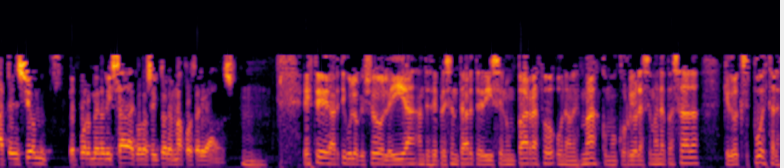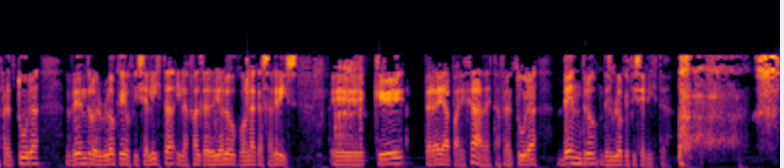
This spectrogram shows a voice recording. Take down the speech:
atención pormenorizada con los sectores más postergados. Mm. Este artículo que yo leía antes de presentarte dice en un párrafo, una vez más, como ocurrió la semana pasada, quedó expuesta la fractura dentro del bloque oficialista y la falta de diálogo con la Casa Gris, eh, que trae aparejada esta fractura dentro del bloque oficialista.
